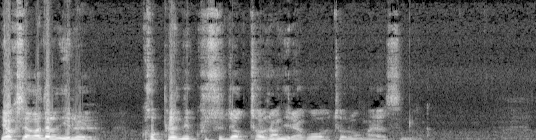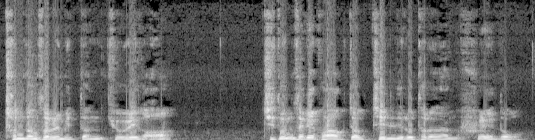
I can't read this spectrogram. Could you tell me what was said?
역사가들은 이를 코페르니쿠스적 전환이라고 조롱하였습니다. 천동설을 믿던 교회가 지동설의 과학적 진리로 드러난 후에도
